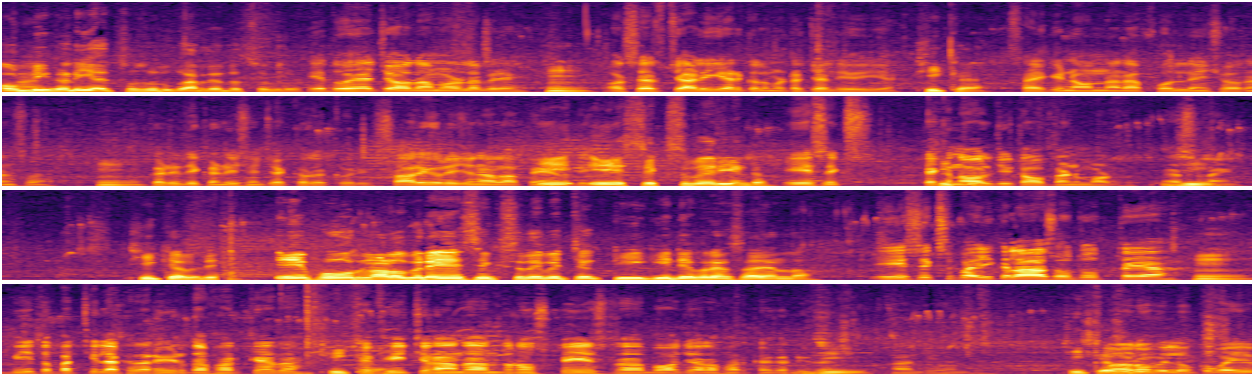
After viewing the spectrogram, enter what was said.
ਆਡੀ ਖੜੀ ਹੈ ਇੱਥੋਂ ਸ਼ੁਰੂ ਕਰਦੇ ਹਾਂ, ਦੱਸੋ ਵੀਰੇ। ਇਹ 2014 ਮਾਡਲ ਹੈ ਵੀਰੇ। ਔਰ ਸਿਰਫ 40000 ਕਿਲੋਮੀਟਰ ਚੱਲੀ ਹੋਈ ਹੈ ਠੀਕ ਹੈ। ਸੈਕਿੰਡ ਓਨਰ ਆ ਫੁੱਲ ਇੰਸ਼ੋਰੈਂਸ ਆ। ਗੱਡੀ ਦੀ ਕੰਡੀਸ਼ਨ ਚੈੱਕ ਕਰੋ ਇੱਕ ਵਾਰੀ। ਸਾਰੀ ਓਰੀਜਨਲ ਆ ਇਹ ਪੇਂਟ ਦੀ। A6 variant A6 technology top end model S line ਠੀਕ ਹੈ ਵੀਰੇ। A4 ਨਾਲੋਂ ਵੀਰੇ A6 ਦੇ ਵਿੱਚ ਕੀ ਕੀ ਡਿਫਰੈਂਸ ਆ ਜਾਂਦਾ? A6 ਭਾਜੀ ਕਲਾਸ ਉਹ ਤੋਂ ਉੱਤੇ ਆ। ਹੂੰ। 20 ਤੋਂ 25 ਲੱਖ ਦਾ ਰੇਟ ਦਾ ਫ਼ਰਕ ਹੈ ਇਹਦਾ। ਠੀਕ ਤੇ ਫੀਚਰਾਂ ਦਾ ਅੰਦਰੋਂ ਸਪੇਸ ਦਾ ਬਹੁਤ ਜ਼ਿਆਦਾ ਫ਼ਰਕ ਹੈ ਗੱਡੀ ਦਾ। ਜੀ। ਹਾਂਜੀ ਹਾਂਜੀ। ਠੀਕ ਹੈ ਬਾਹਰੋਂ ਵੀ ਲੋਕ ਬਾਈ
